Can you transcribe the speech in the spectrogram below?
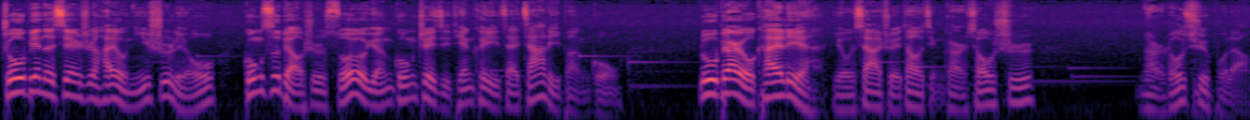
周边的县市还有泥石流。公司表示，所有员工这几天可以在家里办公。路边有开裂，有下水道井盖消失，哪儿都去不了。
